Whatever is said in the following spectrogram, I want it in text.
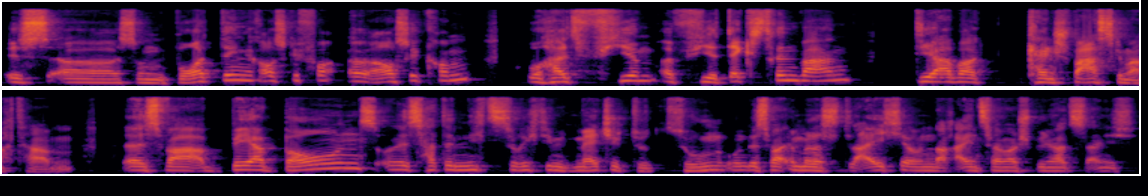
ist äh, so ein Board-Ding äh, rausgekommen, wo halt vier, äh, vier Decks drin waren, die aber keinen Spaß gemacht haben. Es war bare bones und es hatte nichts so richtig mit Magic zu tun und es war immer das Gleiche und nach ein, zweimal Spielen hat es eigentlich,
